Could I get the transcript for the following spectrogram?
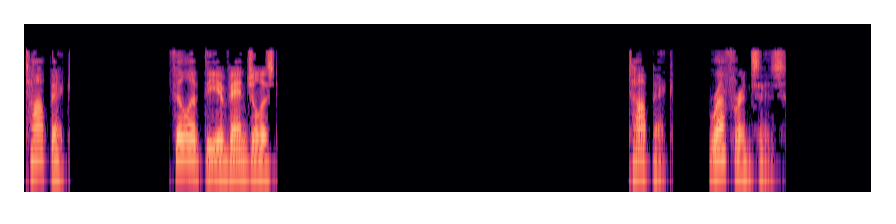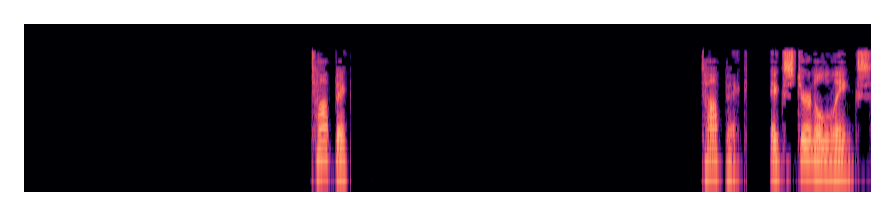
Topic. Philip the Evangelist References. External links.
